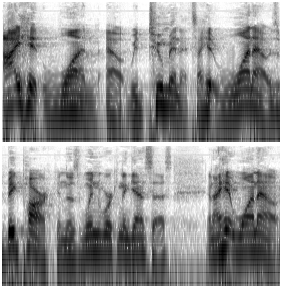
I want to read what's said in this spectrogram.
I hit one out. We had two minutes. I hit one out. It was a big park, and there was wind working against us. And I hit one out,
